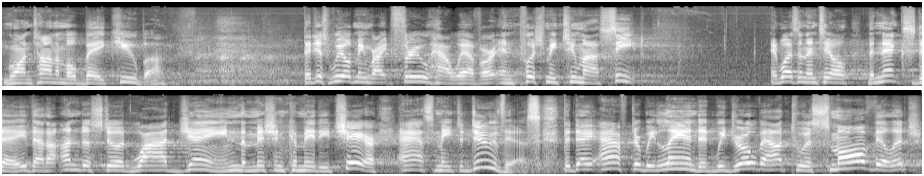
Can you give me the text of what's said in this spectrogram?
Guantanamo Bay, Cuba. They just wheeled me right through, however, and pushed me to my seat it wasn't until the next day that I understood why Jane, the mission committee chair, asked me to do this. The day after we landed, we drove out to a small village,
